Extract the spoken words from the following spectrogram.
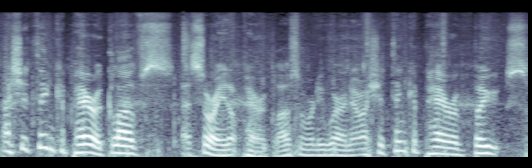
I should think a pair of gloves... Uh, sorry, not pair of gloves, I'm already wearing it. I should think a pair of boots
